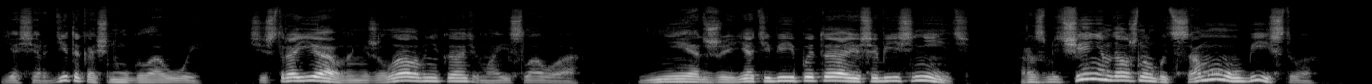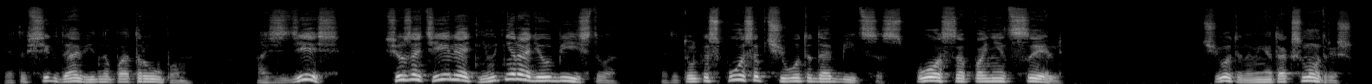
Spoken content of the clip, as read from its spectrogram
Я сердито качнул головой. Сестра явно не желала вникать в мои слова. «Нет же, я тебе и пытаюсь объяснить. Развлечением должно быть само убийство. Это всегда видно по трупам. А здесь все затеяли отнюдь не ради убийства. Это только способ чего-то добиться. Способ, а не цель. Чего ты на меня так смотришь?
